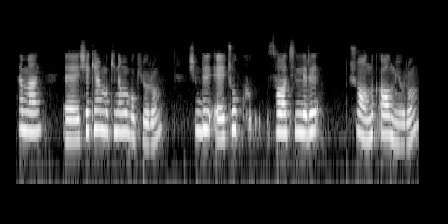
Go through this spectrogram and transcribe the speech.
hemen e, şeker makineme bakıyorum. Şimdi e, çok saatlileri şu anlık almıyorum.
